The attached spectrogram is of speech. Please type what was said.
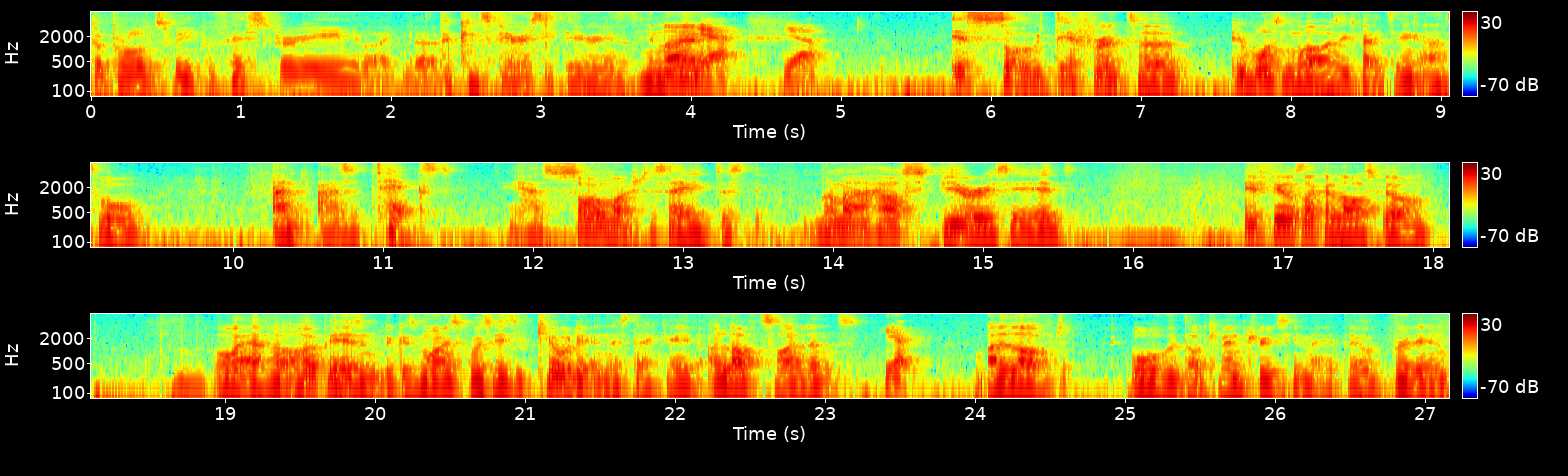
The broad sweep of history, like the the conspiracy theories, you know? Yeah, yeah. It's so different to. It wasn't what I was expecting at all. And as a text, it has so much to say, just no matter how spurious it is. It feels like a last film, Hmm. or whatever. I hope it isn't because Martin Scorsese he killed it in this decade. I loved Silence. Yep. I loved all the documentaries he made. They were brilliant.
